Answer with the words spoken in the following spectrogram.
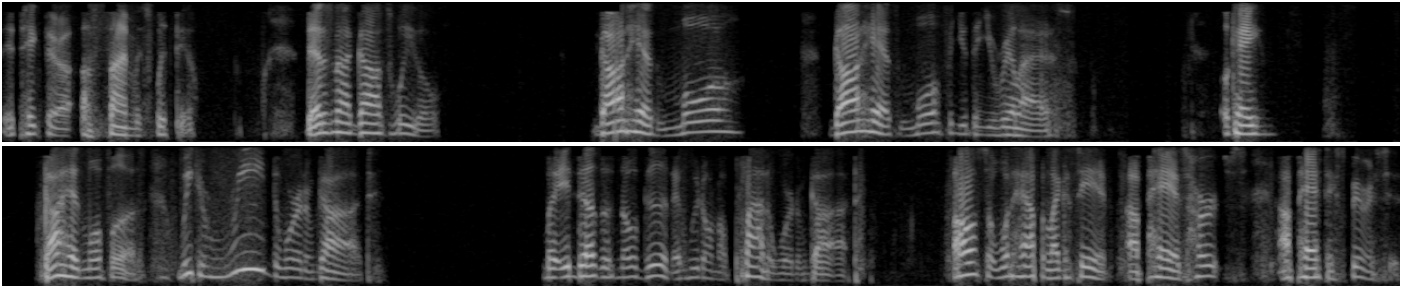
they take their assignments with them. That is not God's will. God has more. God has more for you than you realize. Okay? God has more for us. We can read the word of God, but it does us no good if we don't apply the word of God. also what happened, like I said, our past hurts, our past experiences.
